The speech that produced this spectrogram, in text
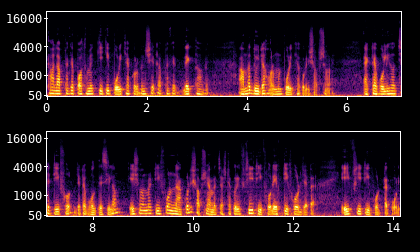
তাহলে আপনাকে প্রথমে কি কি পরীক্ষা করবেন সেটা আপনাকে দেখতে হবে। আমরা দুইটা হরমোন পরীক্ষা করি সবসময়। একটা বলি হচ্ছে টি ফোর যেটা বলতেছিলাম। এই সময় আমরা টি ফোর না করে সবসময় আমরা চেষ্টা করি free T four F T four যেটা। এই ফ্রি টি ফোরটা করি।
